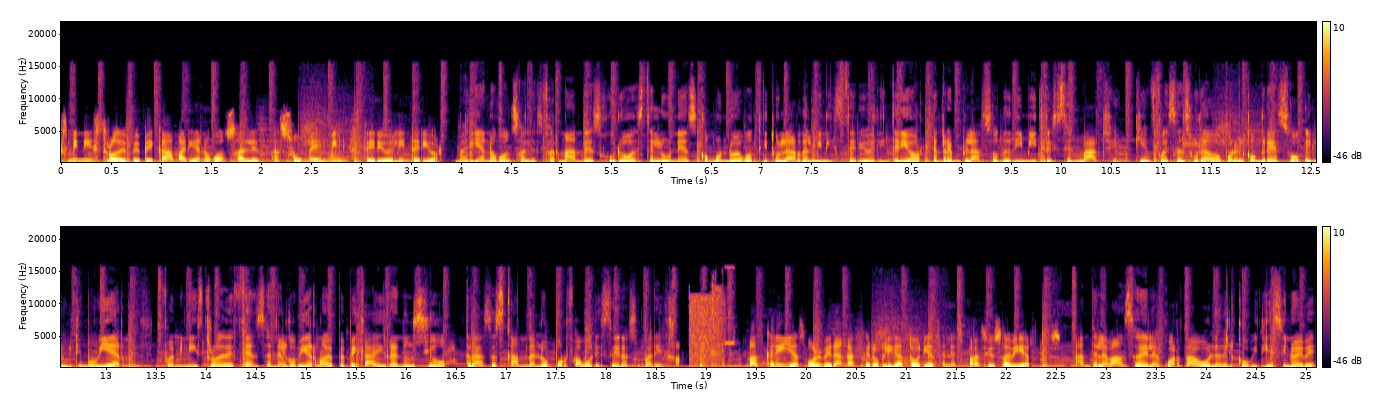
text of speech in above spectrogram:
exministro de PPK Mariano González asume el Ministerio del Interior. Mariano González Fernández juró este lunes como nuevo titular del Ministerio del Interior en reemplazo de Dimitris Senmache, quien fue censurado por el Congreso el último viernes. Fue ministro de Defensa en el gobierno de PPK y renunció tras escándalo por favorecer a su pareja mascarillas volverán a ser obligatorias en espacios abiertos. Ante el avance de la cuarta ola del COVID-19,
